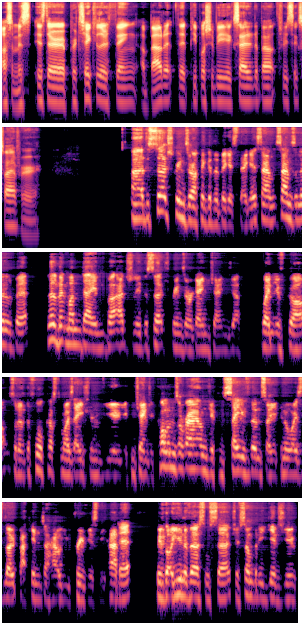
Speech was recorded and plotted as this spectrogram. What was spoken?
Awesome. Is is there a particular thing about it that people should be excited about 365 or? Uh, the search screens are, I think, are the biggest thing. It sounds sounds a little bit little bit mundane, but actually the search screens are a game changer. When you've got sort of the full customization view, you can change your columns around, you can save them, so you can always load back into how you previously had it. We've got a universal search. If somebody gives you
